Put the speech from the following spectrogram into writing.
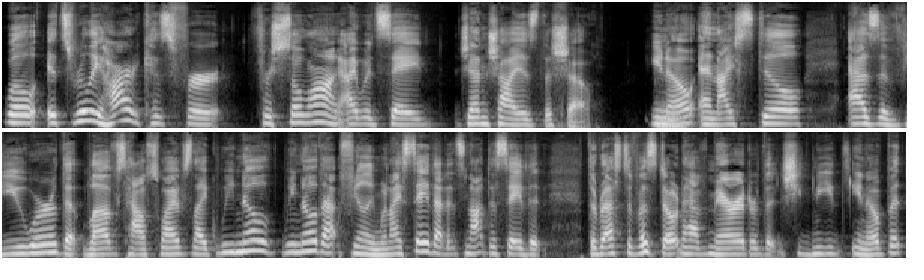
Well, it's really hard because for for so long I would say Jen Shaw is the show, you mm-hmm. know, and I still as a viewer that loves housewives like we know we know that feeling. When i say that it's not to say that the rest of us don't have merit or that she needs you know? But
